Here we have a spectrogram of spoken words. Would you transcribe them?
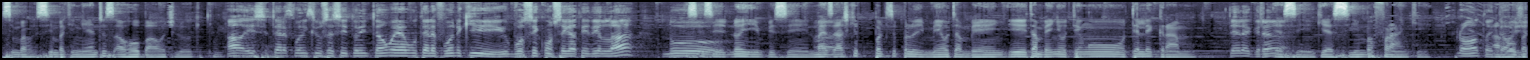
Simba, Simba 500 arroba outlook. Ah, esse telefone que você citou então é um telefone que você consegue atender lá no. Sim, sim no IMP, sim. Mas ah. acho que pode ser pelo e-mail também. E também eu tenho um Telegram. Telegram. É, sim, que é Simba Frank. Pronto, então já,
